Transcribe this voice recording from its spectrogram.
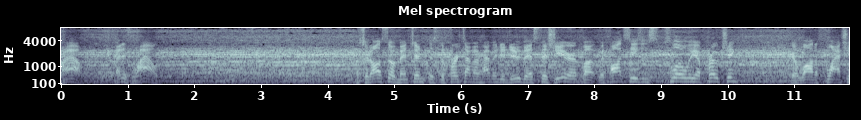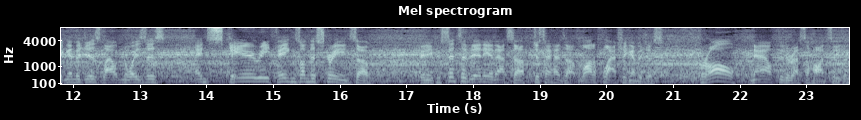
Wow, that is loud. Should also mention this is the first time I'm having to do this this year, but with haunt season slowly approaching, a lot of flashing images, loud noises, and scary things on the screen. So, if you're sensitive to any of that stuff, just a heads up. A lot of flashing images. We're all now through the rest of haunt season.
